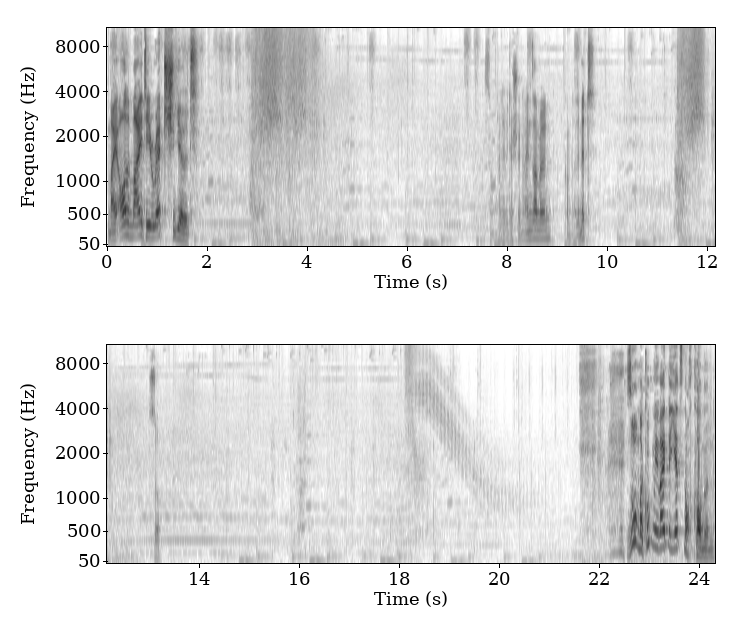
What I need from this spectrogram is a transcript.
my almighty red shield. So, alle wieder schön einsammeln. Kommt alle mit. So, mal gucken, wie weit wir jetzt noch kommen.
